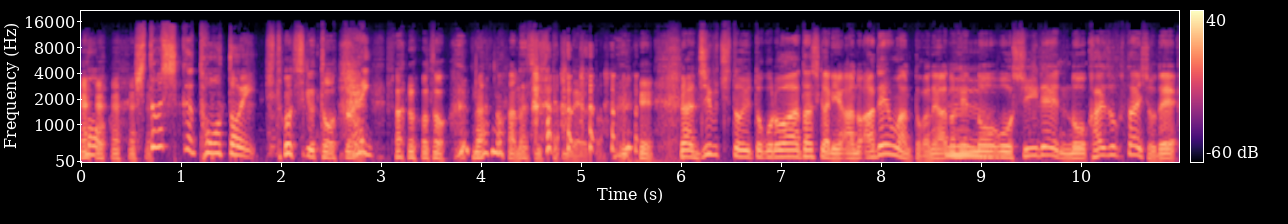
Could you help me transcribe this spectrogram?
もう、等しく尊い。等しく尊い。はい。なるほど。何の話してんだよと。だからジブチというところは確かに、あの、アデン湾とかね、あの辺のシーレーンの海賊対処で、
